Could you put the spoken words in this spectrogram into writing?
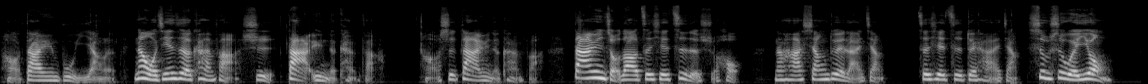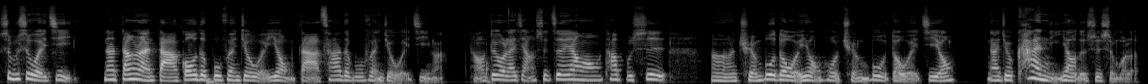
好，大运不一样了。那我今天这个看法是大运的看法。好，是大运的看法。大运走到这些字的时候，那它相对来讲，这些字对他来讲是不是为用？是不是为忌？那当然，打勾的部分就为用，打叉的部分就为忌嘛。好，对我来讲是这样哦。它不是嗯全部都为用或全部都为忌哦。那就看你要的是什么了。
